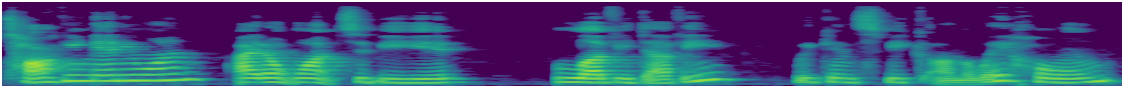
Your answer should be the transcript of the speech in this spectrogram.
talking to anyone. I don't want to be lovey-dovey. We can speak on the way home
